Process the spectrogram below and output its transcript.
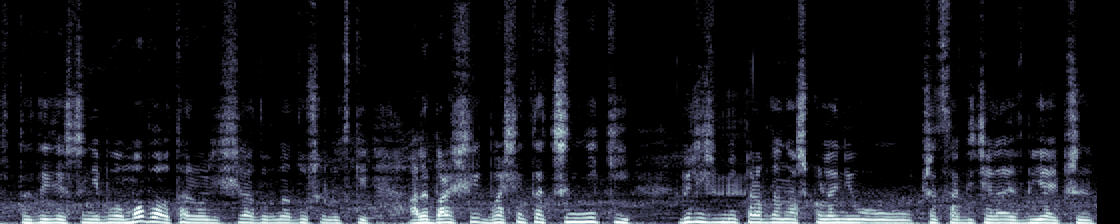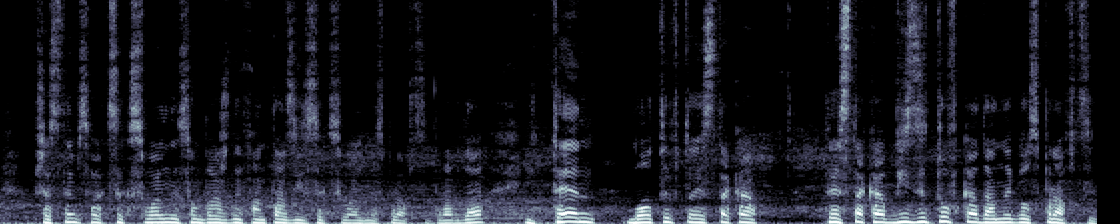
wtedy jeszcze nie było mowy o teorii śladów na duszy ludzkiej, ale właśnie, te czynniki, byliśmy prawda, na szkoleniu u przedstawiciela FBI, przy przestępstwach seksualnych są ważne fantazje seksualne sprawcy, prawda? I ten motyw to jest taka, to jest taka wizytówka danego sprawcy.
